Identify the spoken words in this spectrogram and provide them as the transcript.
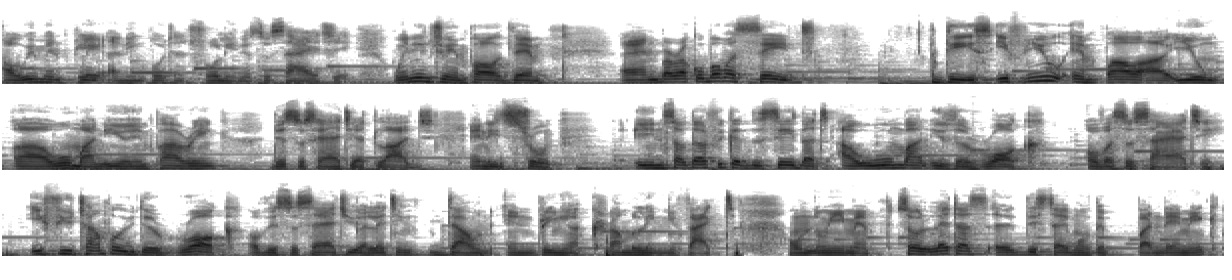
Our women play an important role in the society. We need to empower them. And Barack Obama said this if you empower you a woman you're empowering the society at large. And it's true. In south africa they say that a woman is a rock of a society. If you tamper with the rock of the society you are letting down and bring a crumbling effect on women. So let us uh, this time of the pandemic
